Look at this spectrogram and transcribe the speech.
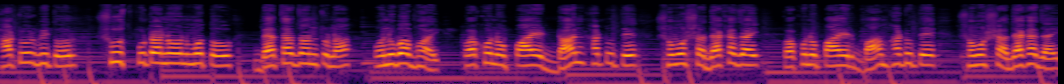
হাঁটুর ভিতর সুচ ফুটানোর মতো ব্যথা যন্ত্রণা অনুভব হয়। কখনো পায়ের ডান হাঁটুতে সমস্যা দেখা যায়, কখনো পায়ের বাম হাঁটুতে সমস্যা দেখা যায়।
